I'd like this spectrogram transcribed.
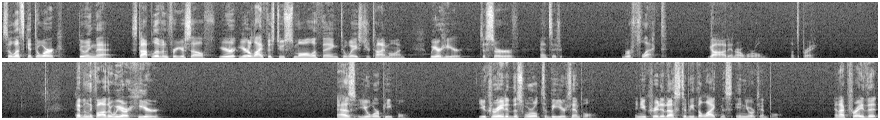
So let's get to work doing that. Stop living for yourself. Your, your life is too small a thing to waste your time on. We are here to serve and to reflect God in our world. Let's pray. Heavenly Father, we are here as your people. You created this world to be your temple, and you created us to be the likeness in your temple. And I pray that,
